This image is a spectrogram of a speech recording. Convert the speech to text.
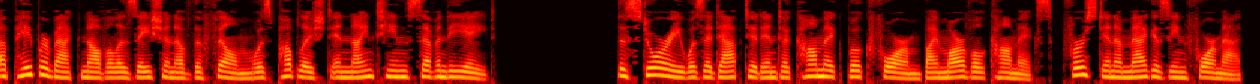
A paperback novelization of the film was published in 1978. The story was adapted into comic book form by Marvel Comics, first in a magazine format,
